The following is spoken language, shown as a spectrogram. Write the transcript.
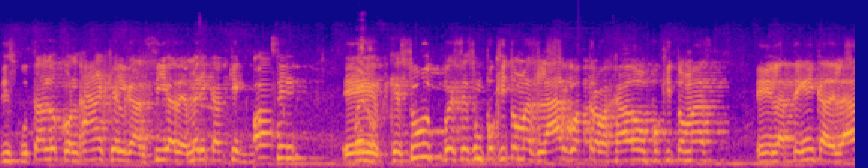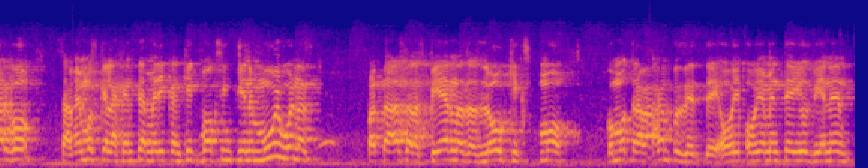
disputando con Ángel García de American Kickboxing. Eh, bueno. Jesús, pues es un poquito más largo, ha trabajado un poquito más eh, la técnica de largo. Sabemos que la gente de American Kickboxing tiene muy buenas patadas a las piernas, las low kicks, cómo, cómo trabajan, pues de, de, obviamente ellos vienen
